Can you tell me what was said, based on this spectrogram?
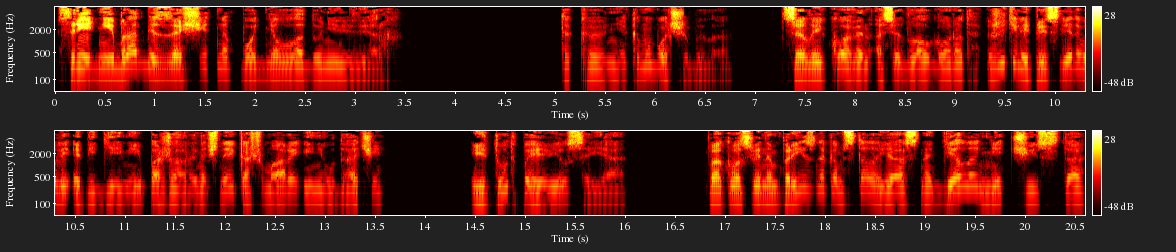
Средний брат беззащитно поднял ладони вверх. Так э, некому больше было. Целый ковен оседлал город, жителей преследовали эпидемии, пожары, ночные кошмары и неудачи. И тут появился я. По косвенным признакам стало ясно — дело нечисто.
